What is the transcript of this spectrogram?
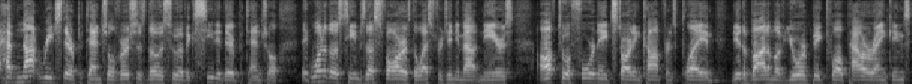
have not reached their potential versus those who have exceeded their potential. I think one of those teams thus far is the West Virginia Mountaineers, off to a 4 8 starting conference play and near the bottom of your Big 12 power rankings.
